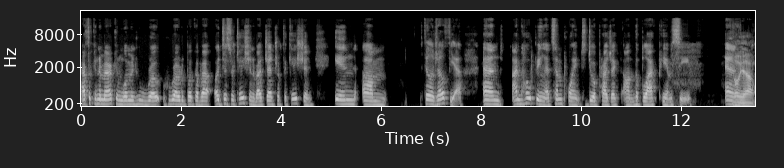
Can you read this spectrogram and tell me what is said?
African American woman who wrote who wrote a book about a dissertation about gentrification in um, Philadelphia. And I'm hoping at some point to do a project on the Black PMC. And, oh yeah.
